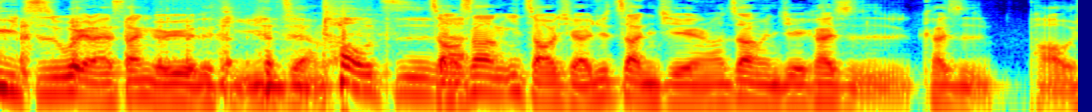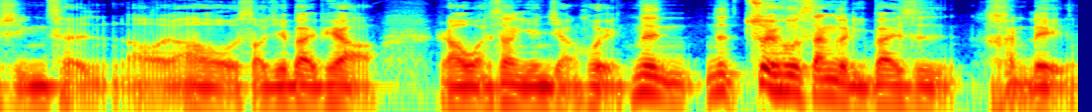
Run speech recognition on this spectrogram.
预支未来三个月的体力这样。透支。早上一早起来去站街，然后站完街开始开始跑行程，然后然后扫街拜票，然后晚上演讲会。那那最后三个礼拜是很累的，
